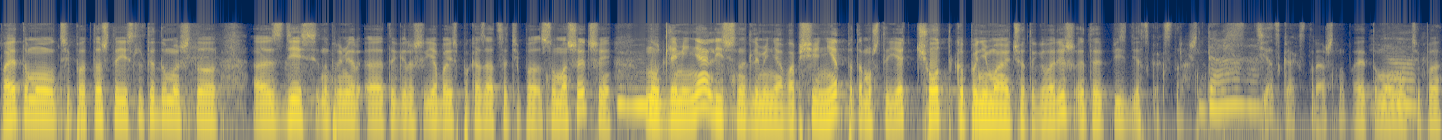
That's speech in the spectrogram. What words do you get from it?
Поэтому, типа, то, что если ты думаешь, что э, здесь, например, э, ты говоришь, я боюсь показаться, типа, сумасшедшей, ну, для меня, лично для меня, вообще нет, потому что я четко понимаю, что ты говоришь, это пиздец как страшно. Да. Пиздец как страшно. Поэтому, Я- ну, типа,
